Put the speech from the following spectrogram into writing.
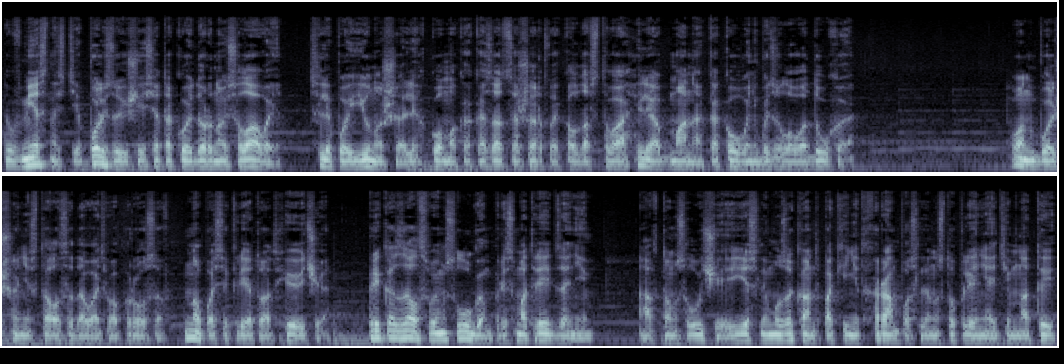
В местности, пользующейся такой дурной славой, слепой юноша легко мог оказаться жертвой колдовства или обмана какого-нибудь злого духа. Он больше не стал задавать вопросов, но по секрету от Хёича приказал своим слугам присмотреть за ним. А в том случае, если музыкант покинет храм после наступления темноты,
